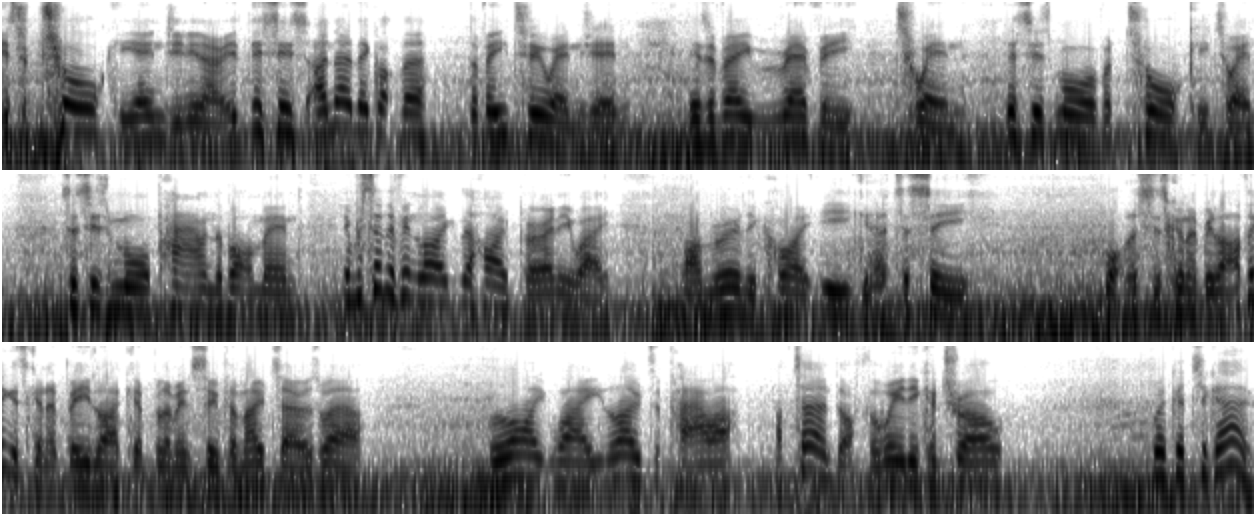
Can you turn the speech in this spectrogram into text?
it's a torquey engine you know. It, this is I know they got the the V2 engine. Is a very revvy twin. This is more of a torquey twin. So this is more power in the bottom end. If it's anything like the Hyper anyway I'm really quite eager to see what this is going to be like. I think it's going to be like a blooming supermoto as well. Lightweight, loads of power. I've turned off the wheelie control. We're good to go.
